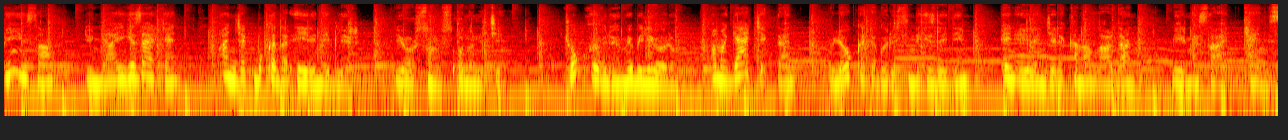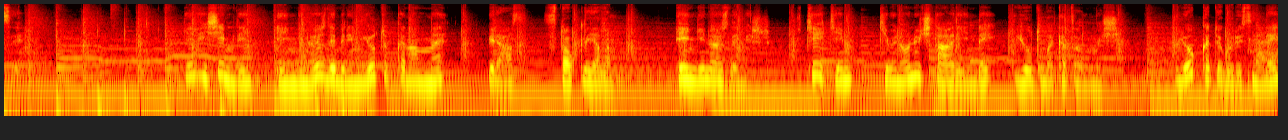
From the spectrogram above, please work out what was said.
Bir insan dünyayı gezerken ancak bu kadar eğlenebilir diyorsunuz onun için. Çok övdüğümü biliyorum ama gerçekten vlog kategorisinde izlediğim en eğlenceli kanallardan birine sahip kendisi. Gelin şimdi Engin Özdemir'in YouTube kanalını biraz stoklayalım. Engin Özdemir 2 Ekim 2013 tarihinde YouTube'a katılmış. Vlog kategorisinde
